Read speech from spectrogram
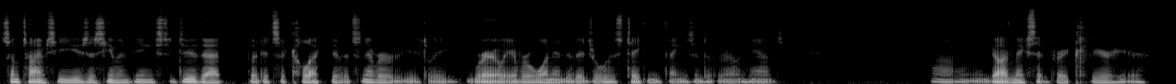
Sometimes he uses human beings to do that, but it's a collective. It's never, usually, rarely ever one individual who's taking things into their own hands. Uh, God makes it very clear here.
